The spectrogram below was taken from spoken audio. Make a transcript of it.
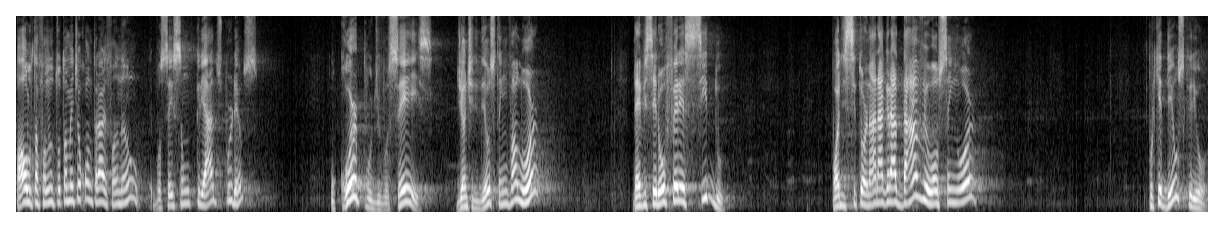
Paulo está falando totalmente ao contrário, falando, não, vocês são criados por Deus. O corpo de vocês, diante de Deus, tem valor, deve ser oferecido pode se tornar agradável ao Senhor. Porque Deus criou.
